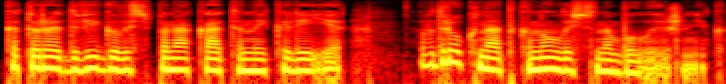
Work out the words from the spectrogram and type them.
которая двигалась по накатанной колее, вдруг наткнулась на булыжник.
